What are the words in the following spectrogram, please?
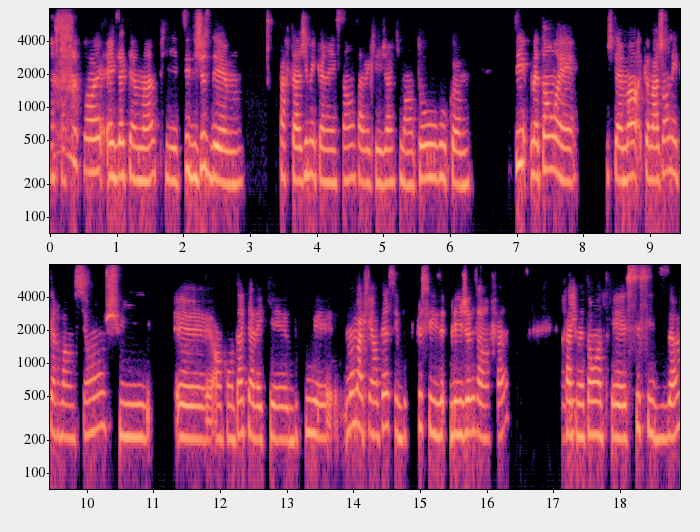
ouais, exactement. Puis, tu sais, juste de partager mes connaissances avec les gens qui m'entourent ou comme, tu sais, mettons, euh, justement, comme agent d'intervention, je suis euh, en contact avec euh, beaucoup. moi, ma clientèle, c'est beaucoup plus les, jeunes enfants. Fait que, mettons, entre 6 et 10 ans.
